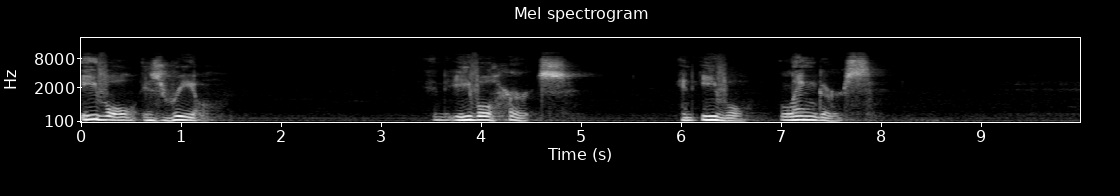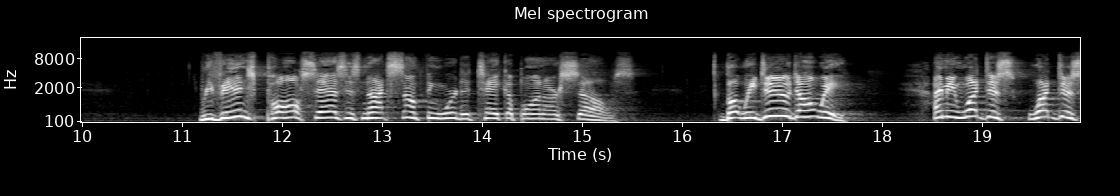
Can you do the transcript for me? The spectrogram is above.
Evil is real, and evil hurts, and evil lingers. Revenge, Paul says, is not something we're to take upon ourselves. But we do, don't we? I mean, what does, what does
